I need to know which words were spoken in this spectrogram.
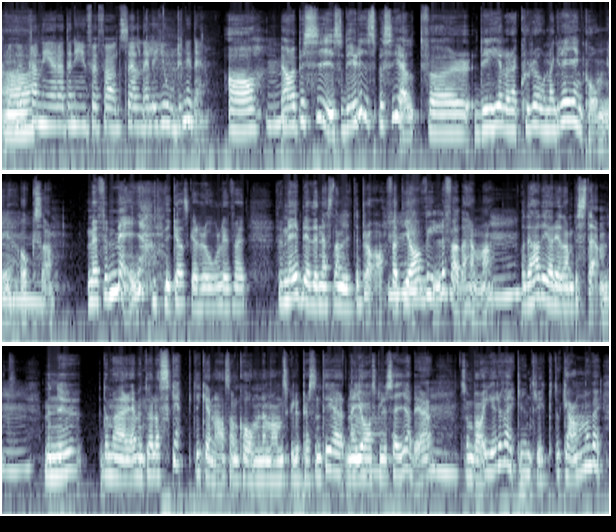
Och hur Ja. planerade ni inför födseln? Eller gjorde ni det? Ja, ja men precis. Och det är ju lite speciellt för det är hela den här coronagrejen kom ju också. Men för mig, det är ganska roligt för för mig blev det nästan lite bra. För att jag ville föda hemma. Och det hade jag redan bestämt. Men nu de här eventuella skeptikerna som kom när man skulle presentera, när jag skulle säga det. Som bara, är det verkligen tryggt och kan man verkligen?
